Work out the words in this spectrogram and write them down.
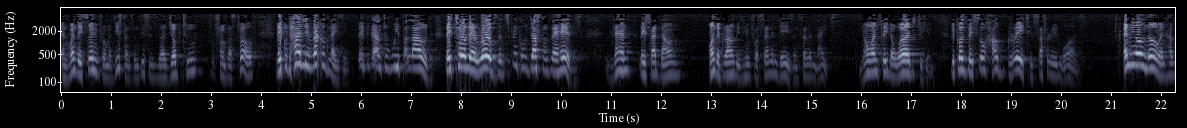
and when they saw him from a distance, and this is uh, Job 2 from verse 12, they could hardly recognize him. They began to weep aloud. They tore their robes and sprinkled dust on their heads. Then they sat down on the ground with him for seven days and seven nights. No one said a word to him because they saw how great his suffering was. And we all know and have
